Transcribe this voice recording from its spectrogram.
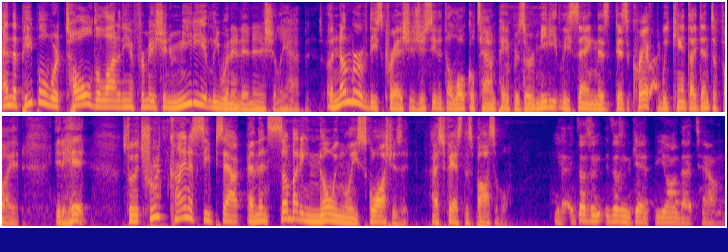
And the people were told a lot of the information immediately when it initially happened. A number of these crashes, you see that the local town papers are immediately saying there's there's a craft we can't identify it. It hit. So the truth kind of seeps out and then somebody knowingly squashes it as fast as possible. Yeah, it doesn't it doesn't get beyond that town.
